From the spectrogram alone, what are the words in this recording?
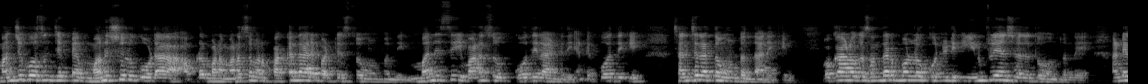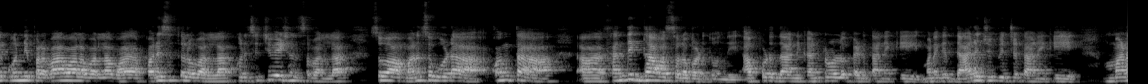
మంచి కోసం చెప్పే మనుషులు కూడా అప్పుడు మన మనసు మన పక్కదారి పట్టిస్తూ ఉంటుంది. మనిషి మనసు కోతి లాంటిది. అంటే కోతికి చంచలత్వం ఉంటుంది దానికి. ఒకానొక సందర్భంలో కొన్నిటికి ఇన్ఫ్లుయెన్స్ చెందుతూ ఉంటుంది. అంటే కొన్ని ప్రభావాల వల్ల వా- పరిస్థితుల వల్ల కొన్ని సిచ్యువేషన్స్ వల్ల సో ఆ మనసు కూడా కొంత సందిగ్ధావస్థలో పడుతుంది. అప్పుడు దాన్ని కంట్రోల్లో పెడటానికి మనకి దారి చూపించటానికి మన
